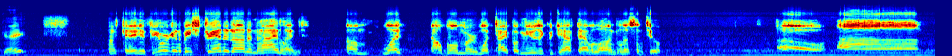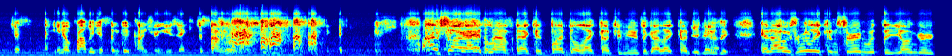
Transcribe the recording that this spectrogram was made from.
Okay. okay, if you were going to be stranded on an island, um, what album or what type of music would you have to have along to listen to? Oh, um, just you know, probably just some good country music. Just something. I'm sorry, I had to laugh at that because Bud don't like country music. I like country Yeah. music, and I was really concerned with the younger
